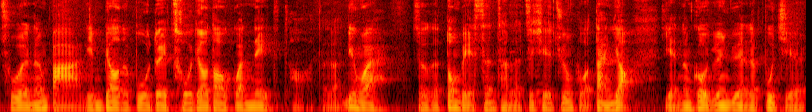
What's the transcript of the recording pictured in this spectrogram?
除了能把林彪的部队抽调到关内啊，这个另外这个东北生产的这些军火弹药，也能够源源的不绝。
